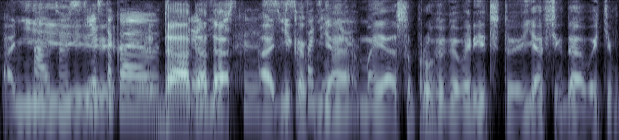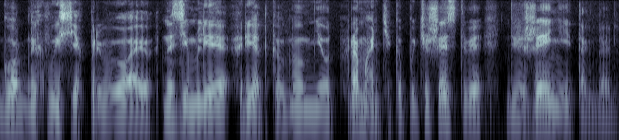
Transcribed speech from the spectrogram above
Они... А, то есть есть такая Да, да, да. Они, как меня, моя супруга говорит, что я всегда в этих горных высях пребываю. На земле редко но мне вот романтика, путешествия, движения и так далее.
